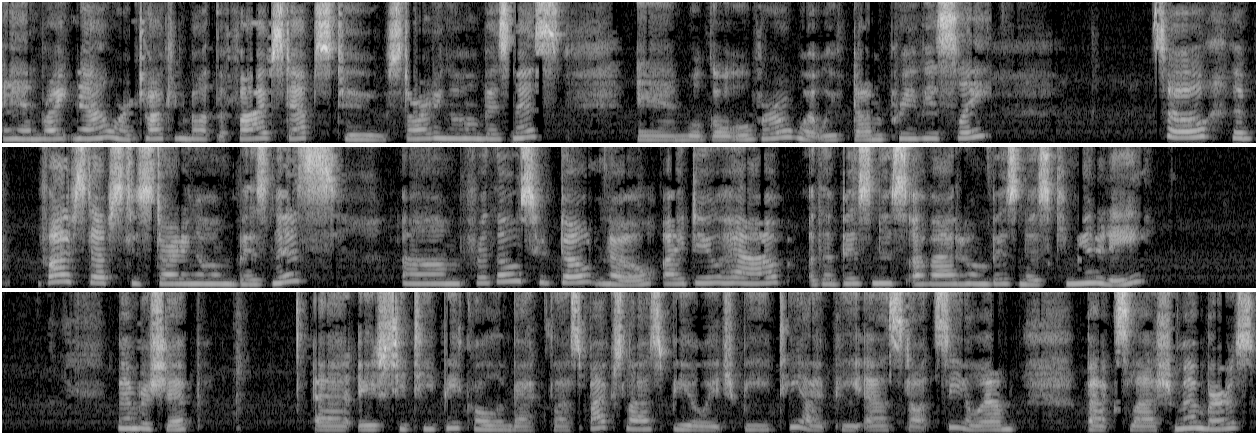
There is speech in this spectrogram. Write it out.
And right now, we're talking about the five steps to starting a home business, and we'll go over what we've done previously. So, the five steps to starting a home business um, for those who don't know, I do have the Business of At Home Business community membership at http colon backslash backslash bohbtips dot com backslash members.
